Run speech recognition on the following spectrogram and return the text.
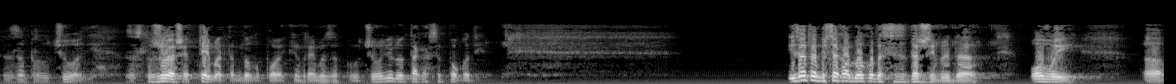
за проучување. Заслужуваше темата многу повеќе време за проучување, но така се погоди. И затоа би сакал многу да се задржиме на овој а,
